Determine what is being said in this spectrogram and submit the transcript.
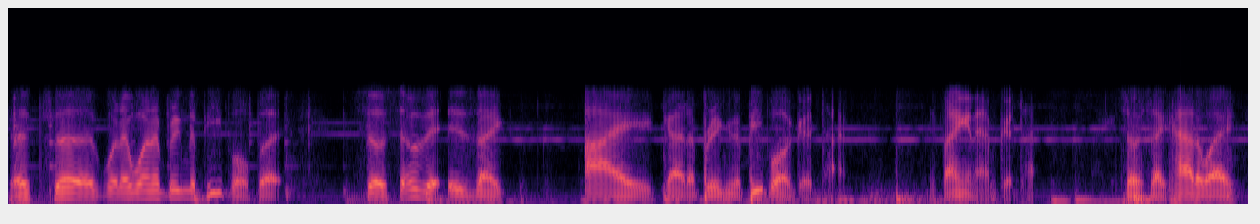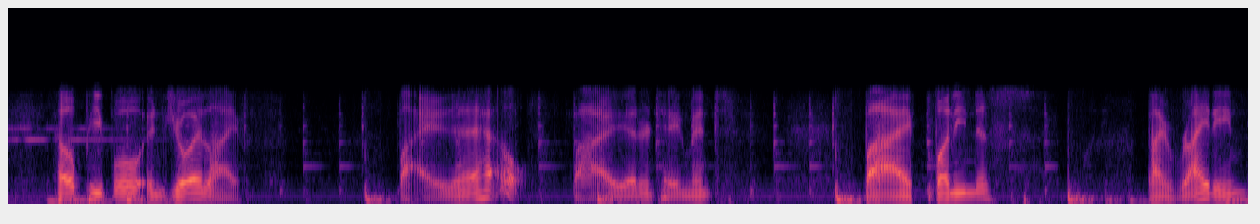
that's uh, what I want to bring the people. But so some of it is like I gotta bring the people a good time if I'm gonna have a good time. So it's like how do I help people enjoy life by health, by entertainment, by funniness, by writing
